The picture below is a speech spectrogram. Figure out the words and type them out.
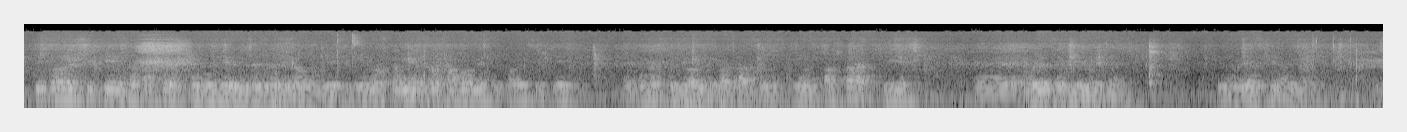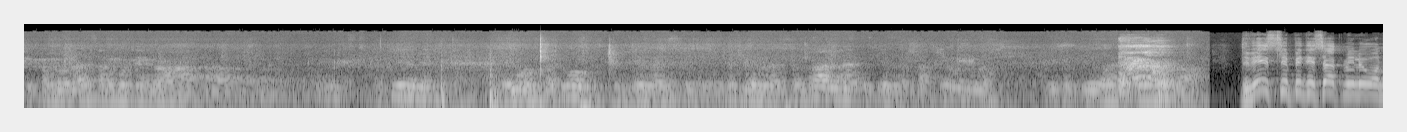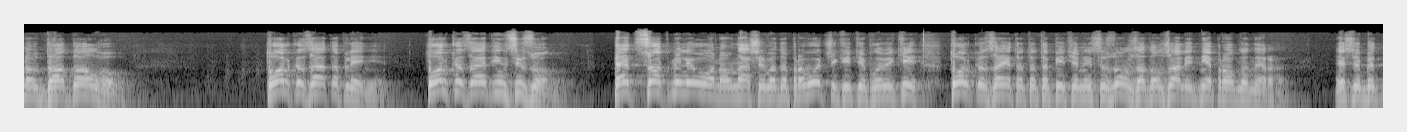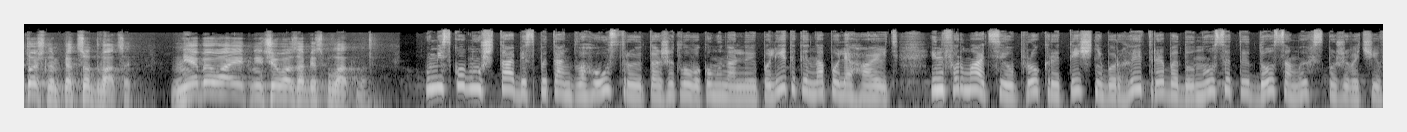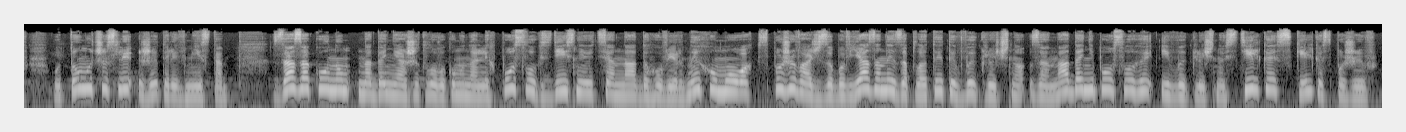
тепловых сетей. За прошедшую неделю заизолировано 290 метров погодных тепловых сетей. Это на стадион теплотрассы, на стадион «Спартак» и э, улица Вильнюса, Ингулецкий район. Продолжаются работы на э, котельной, ремонт котлов, котельная, котельная центральная, котельная шахты Родина и котельная «Кировоград». 250 миллионов до- долгов только за отопление, только за один сезон. 500 миллионов наши водопроводчики и тепловики только за этот отопительный сезон задолжали Днепрооблэнерго. Если быть точным, 520. Не бывает ничего за бесплатно. У міському штабі з питань благоустрою та житлово-комунальної політики наполягають. Інформацію про критичні борги треба доносити до самих споживачів, у тому числі жителів міста. За законом надання житлово-комунальних послуг здійснюється на договірних умовах. Споживач зобов'язаний заплатити виключно за надані послуги і виключно стільки, скільки спожив.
